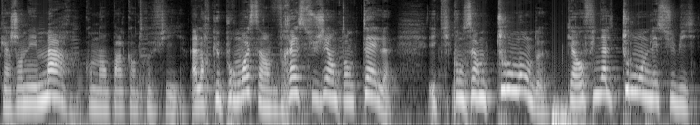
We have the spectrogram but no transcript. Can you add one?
Car j'en ai marre qu'on n'en parle qu'entre filles. Alors que pour moi, c'est un vrai sujet en tant que tel et qui concerne tout le monde. Car au final, tout le monde les subit.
